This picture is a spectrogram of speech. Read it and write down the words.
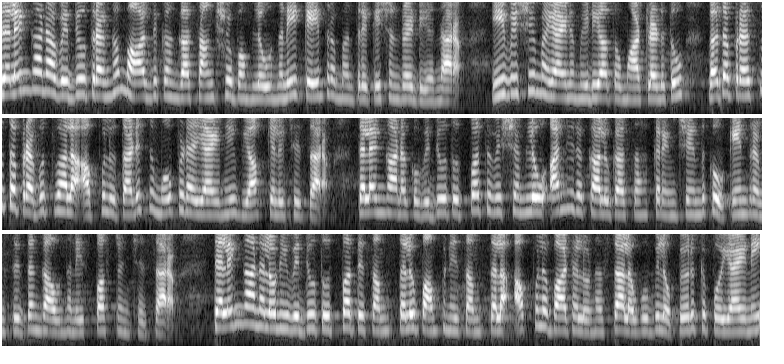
తెలంగాణ విద్యుత్ రంగం ఆర్థికంగా సంక్షోభంలో ఉందని కేంద్ర మంత్రి కిషన్ రెడ్డి అన్నారు. ఈ విషయమై ఆయన మీడియాతో మాట్లాడుతూ గత ప్రస్తుత ప్రభుత్వాల అప్పులు తడిసి మూపిడయ్యాయని వ్యాఖ్యలు చేశారు. తెలంగాణకు విద్యుత్ ఉత్పత్తి విషయంలో అన్ని రకాలుగా సహకరించేందుకు కేంద్రం సిద్ధంగా ఉందని స్పష్టం చేశారు. తెలంగాణలోని విద్యుత్ ఉత్పత్తి సంస్థలు పంపిణీ సంస్థల అప్పుల బాటలో నష్టాల ఊబిలో పేరుకుపోయాయని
